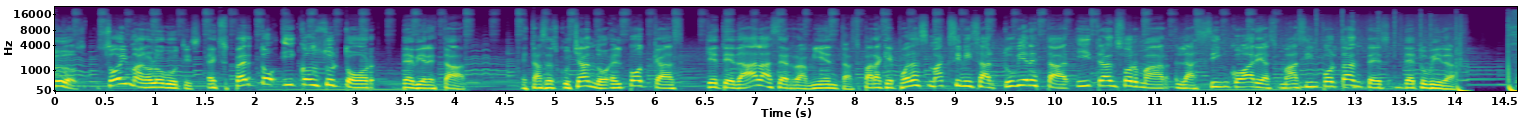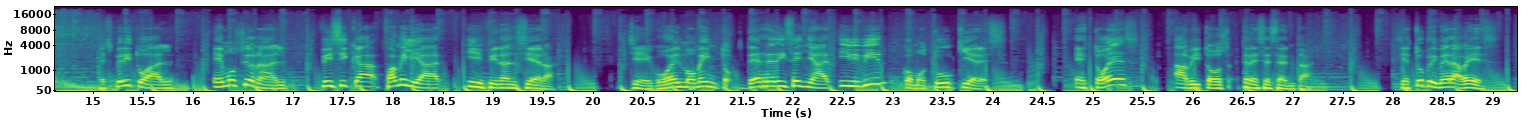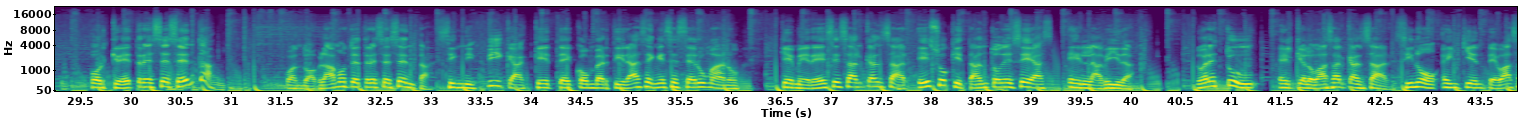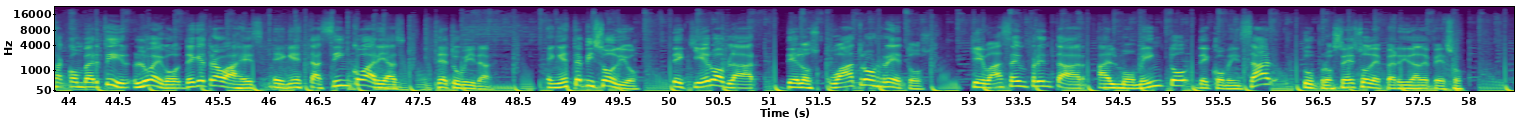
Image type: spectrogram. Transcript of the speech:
Saludos, soy Manolo Gutis, experto y consultor de bienestar. Estás escuchando el podcast que te da las herramientas para que puedas maximizar tu bienestar y transformar las cinco áreas más importantes de tu vida. Espiritual, emocional, física, familiar y financiera. Llegó el momento de rediseñar y vivir como tú quieres. Esto es Hábitos 360. Si es tu primera vez, ¿por qué 360? Cuando hablamos de 360, significa que te convertirás en ese ser humano que mereces alcanzar eso que tanto deseas en la vida. No eres tú el que lo vas a alcanzar, sino en quien te vas a convertir luego de que trabajes en estas cinco áreas de tu vida. En este episodio te quiero hablar de los cuatro retos que vas a enfrentar al momento de comenzar tu proceso de pérdida de peso.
